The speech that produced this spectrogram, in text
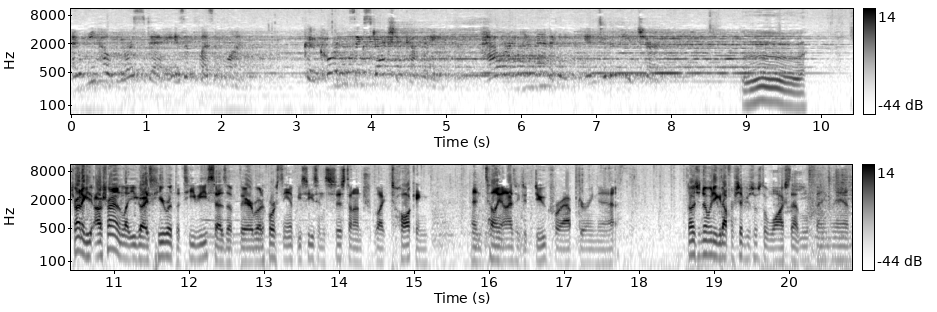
and we hope your stay is a pleasant one. Concordance Extraction Company, powering humanity into the future. Ooh. Trying to get, I was trying to let you guys hear what the TV says up there, but of course the NPCs insist on like talking and telling Isaac to do crap during that. Don't you know when you get off a ship you're supposed to watch that little thing, man?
